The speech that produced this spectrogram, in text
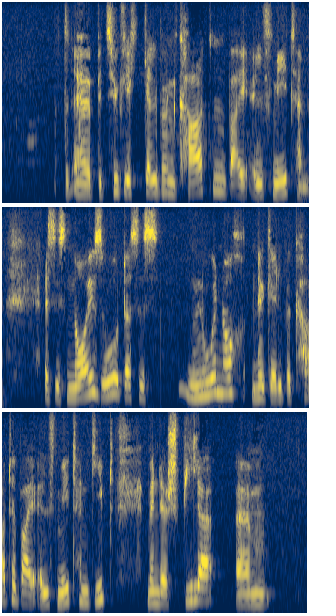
äh, bezüglich gelben Karten bei Elfmetern. Es ist neu so, dass es nur noch eine gelbe Karte bei Elfmetern gibt, wenn der Spieler, ähm,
